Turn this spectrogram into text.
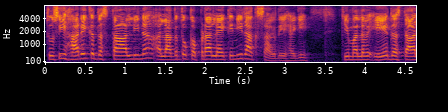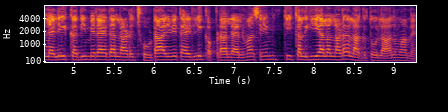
ਤੁਸੀਂ ਹਰ ਇੱਕ ਦਸਤਾਰ ਲਈ ਨਾ ਅਲੱਗ ਤੋਂ ਕੱਪੜਾ ਲੈ ਕੇ ਨਹੀਂ ਰੱਖ ਸਕਦੇ ਹੈਗੇ। ਕਿ ਮਤਲਬ ਇਹ ਦਸਤਾਰ ਲੈ ਲਈ, ਕਦੀ ਮੇਰਾ ਇਹਦਾ ਲੜ ਛੋਟਾ ਆ ਜਾਵੇ ਤਾਂ ਇਹਦੇ ਲਈ ਕੱਪੜਾ ਲੈ ਲਵਾਂ ਸੇਮ ਕਿ ਕਲਗੀ ਵਾਲਾ ਲੜ ਅਲੱਗ ਤੋਂ ਲਾ ਲਵਾਂ ਮੈਂ।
